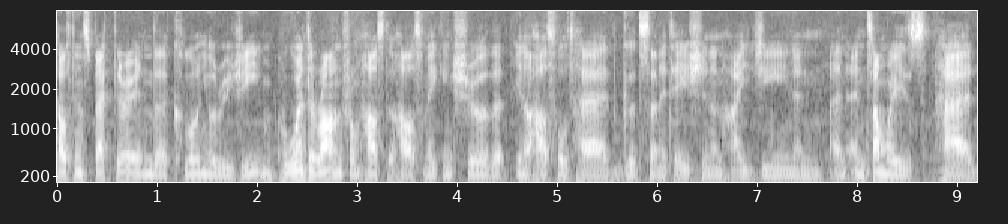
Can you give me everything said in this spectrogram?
health inspector in the colonial regime who went around from house to house making sure that you know households had good sanitation and hygiene and, and, and in some ways had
